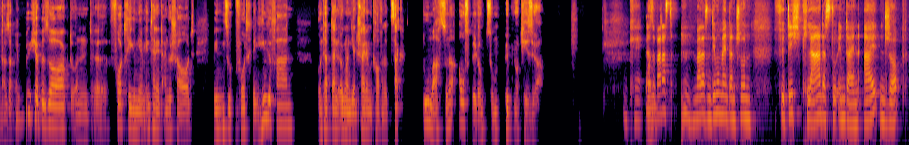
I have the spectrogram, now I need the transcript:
Also habe mir Bücher besorgt und äh, Vorträge mir im Internet angeschaut, bin zu Vorträgen hingefahren und habe dann irgendwann die Entscheidung getroffen, so zack, du machst so eine Ausbildung zum Hypnotiseur. Okay, also und war das, war das in dem Moment dann schon für dich klar, dass du in deinen alten Job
